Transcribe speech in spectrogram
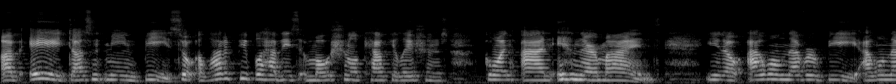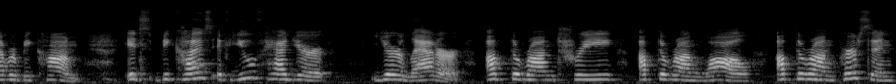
of A doesn't mean B. So a lot of people have these emotional calculations going on in their minds you know, I will never be, I will never become. It's because if you've had your your ladder up the wrong tree, up the wrong wall, up the wrong person,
